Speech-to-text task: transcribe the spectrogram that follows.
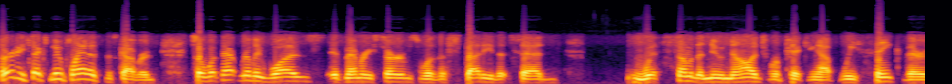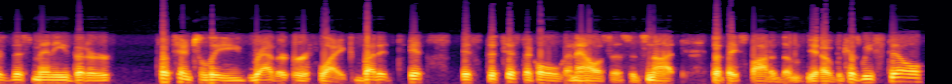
36 new planets discovered. So what that really was, if memory serves, was a study that said with some of the new knowledge we're picking up, we think there's this many that are potentially rather Earth-like, but it, it's it's statistical analysis. It's not that they spotted them, you know, because we still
